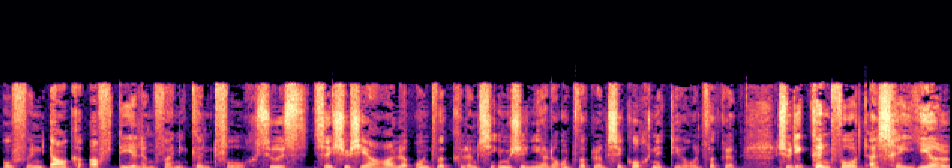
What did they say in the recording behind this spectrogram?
of in elke afdeling van die kind volg soos sy sosiale ontwikkeling, sy emosionele ontwikkeling, sy kognitiewe ontwikkeling. So die kind word as geheel,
